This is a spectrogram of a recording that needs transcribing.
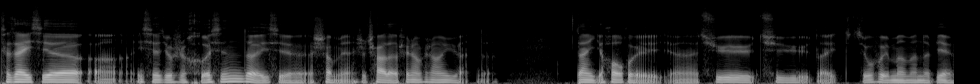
它在一些呃一些就是核心的一些上面是差的非常非常远的。但以后会，呃，区域区域来就会慢慢的变，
